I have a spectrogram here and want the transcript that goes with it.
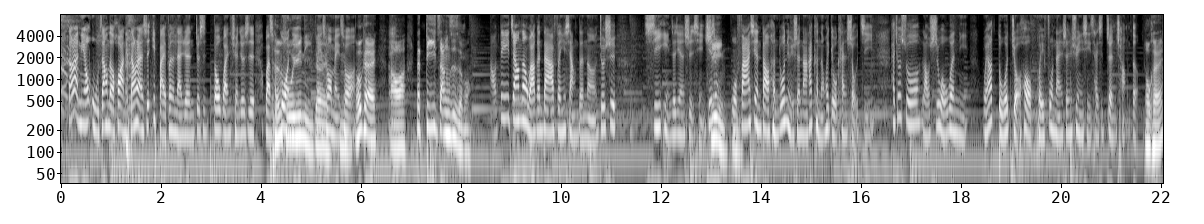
当然，你有五张的话，你当然是一百分的男人，就是都完全就是玩不过你。臣服于你，没错没错。嗯，OK，好啊。那第一张是什么？好，第一张呢，我要跟大家分享的呢，就是吸引这件事情。其实我发现到很多女生呢、啊，她可能会给我看手机，她就说：“老师，我问你，我要多久后回复男生讯息才是正常的？”OK，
